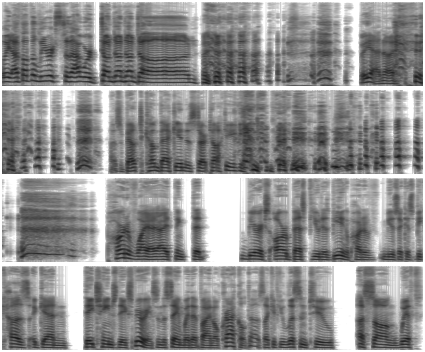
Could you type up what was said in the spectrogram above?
Wait, I thought the lyrics to that were dun dun dun dun. but yeah, no. I was about to come back in and start talking again. part of why I, I think that lyrics are best viewed as being a part of music is because, again, they change the experience in the same way that vinyl crackle does. Like if you listen to a song with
